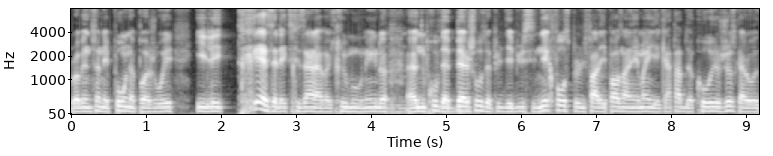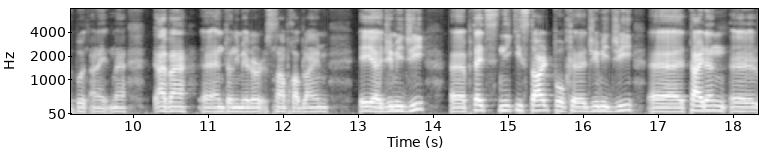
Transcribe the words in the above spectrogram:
Robinson est pour ne pas jouer, il est très électrisant la recrue Mooney. Là. Mm-hmm. nous prouve de belles choses depuis le début. Si Nick Foles peut lui faire les passes dans les mains, il est capable de courir jusqu'à l'autre bout, honnêtement, avant Anthony Miller, sans problème. Et Jimmy G, euh, peut-être sneaky start pour Jimmy G. Euh, Titan, euh,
